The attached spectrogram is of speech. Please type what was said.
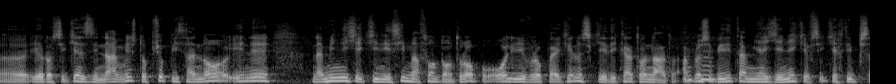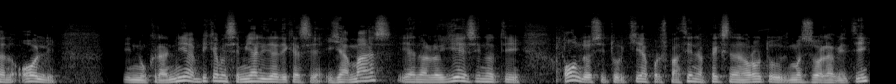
ε, οι ρωσικές δυνάμεις, το πιο πιθανό είναι να μην είχε κινηθεί με αυτόν τον τρόπο όλη η Ευρωπαϊκή Ένωση και ειδικά το ΝΑΤΟ. Απλώς επειδή ήταν μια γενίκευση και χτύπησαν όλοι την Ουκρανία, μπήκαμε σε μια άλλη διαδικασία. Για μας, οι αναλογίες είναι ότι όντως η Τουρκία προσπαθεί να παίξει έναν ρόλο του δημοσιολαβητή,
